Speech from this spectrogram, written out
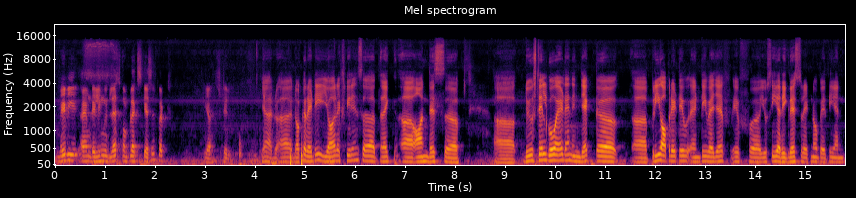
maybe I am dealing with less complex cases, but yeah, still. Yeah, uh, Dr. Reddy, your experience uh, like uh, on this, uh, uh, do you still go ahead and inject uh, uh, pre-operative anti-VEGF if uh, you see a regress retinopathy and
